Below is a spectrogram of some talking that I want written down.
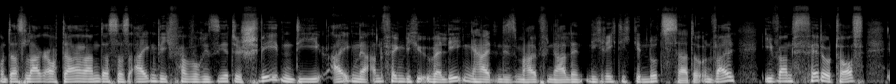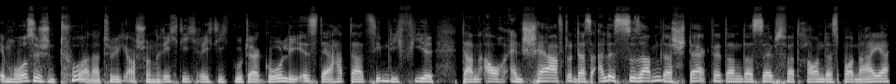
Und das lag auch daran, dass das eigentlich favorisierte Schweden die eigene anfängliche Überlegenheit in diesem Halbfinale nicht richtig genutzt hatte. Und weil Ivan Fedotov im russischen Tor natürlich auch schon richtig, richtig guter Goalie ist, der hat da ziemlich viel dann auch entschärft. Und das alles zusammen, das stärkte dann das Selbstvertrauen des Bornaya,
